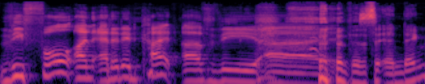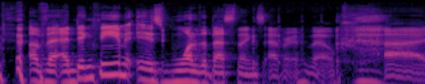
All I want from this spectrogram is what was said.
The full unedited cut of the uh, this ending. of the ending theme is one of the best things ever, though. Uh,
